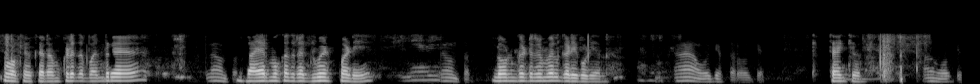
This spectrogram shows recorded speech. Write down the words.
Okay okay. ನಮ್ಮ ಕಡೆಯಿಂದ ಬಂದ್ರೆ ಹ್ಞೂ ಸರ್ ಬಾಯರ್ ಮುಖಾಂತರ ಅಗ್ರಿಮೆಂಟ್ ಮಾಡಿ ಹ್ಞೂ ಸರ್ ಲೋನ್ ಕಟ್ಟಿದ ಮೇಲೆ ಗಾಡಿ ಕೊಡಿ ಅಲ್ಲ. ಹಾಂ okay sir okay. Thank you ಹಾ ಓಕೆ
